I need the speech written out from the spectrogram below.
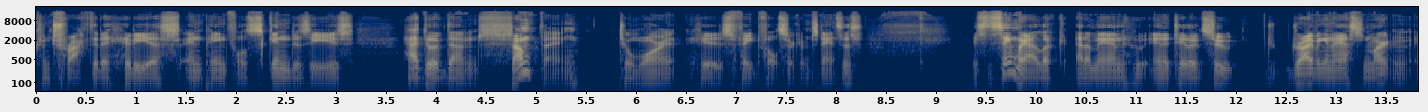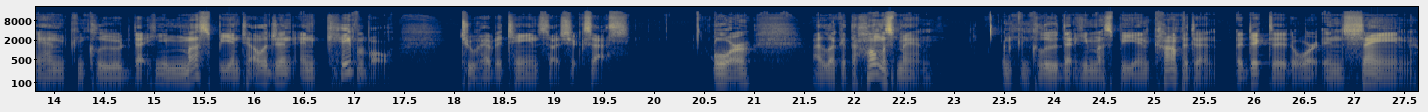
contracted a hideous and painful skin disease had to have done something to warrant his fateful circumstances. It's the same way I look at a man who, in a tailored suit, driving an Aston Martin, and conclude that he must be intelligent and capable to have attained such success. Or I look at the homeless man and conclude that he must be incompetent, addicted, or insane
